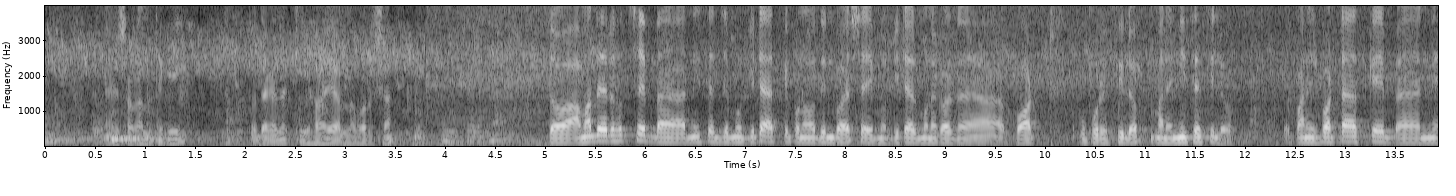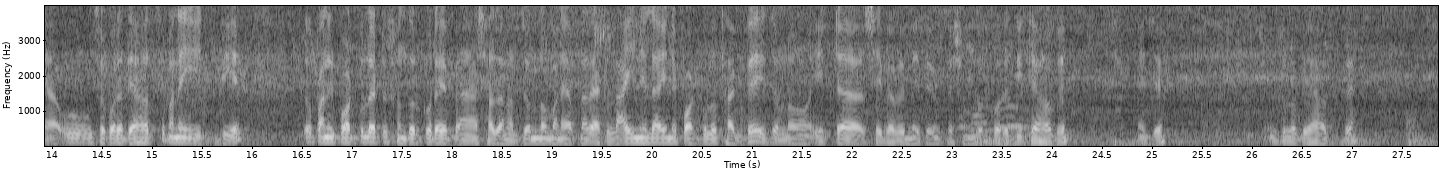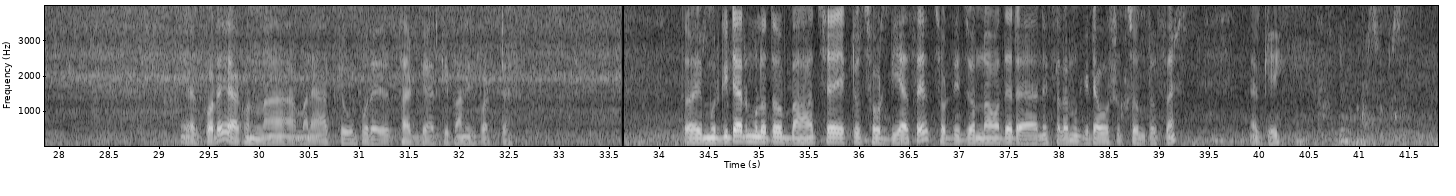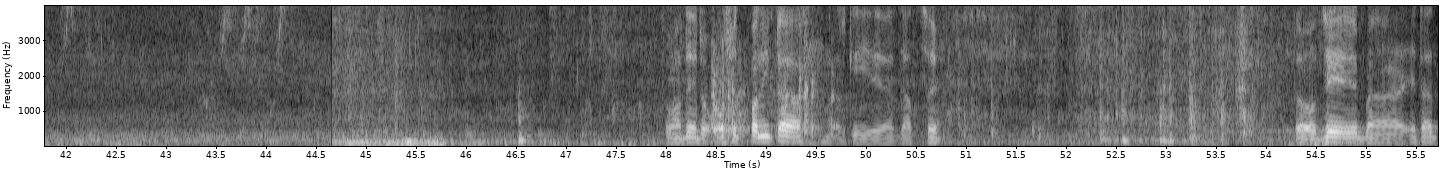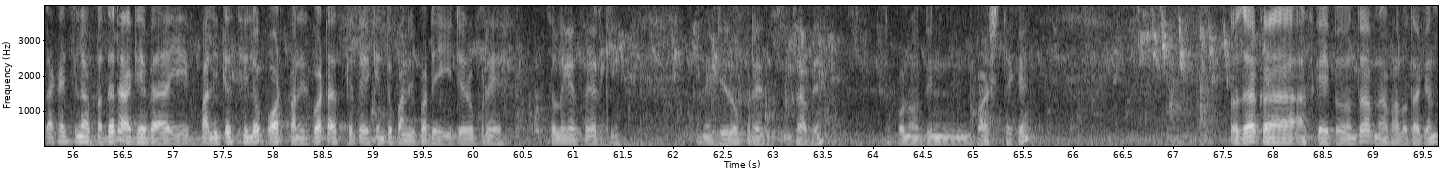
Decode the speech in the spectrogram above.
সকাল থেকেই। তো দেখা যাক কী হয়, আল্লাহ ভরসা। তো আমাদের হচ্ছে নিচের যে মুরগিটা, আজকে পনেরো দিন বয়স, এই মুরগিটার মনে করেন পট উপরে ছিল মানে নিচে ছিল। তো পানির পটটা আজকে উঁচু করে দেওয়া হচ্ছে মানে ইট দিয়ে। তো পানির পটগুলো একটু সুন্দর করে সাজানোর জন্য মানে আপনার এক লাইনে লাইনে পটগুলো থাকবে, এই জন্য ইটটা সেইভাবে মেপে মেপে সুন্দর করে দিতে হবে। এই যে, এগুলো দেওয়া হচ্ছে। এরপরে এখন মানে আজকে উপরে থাকবে আর কি পানির পটটা। তো এই মুরগিটার মূলত হচ্ছে একটু সর্দি আছে, সর্দির জন্য আমাদের নিচলা মুরগিটা ওষুধ চলতেছে আর কি। তো আমাদের ওষুধ পানিটা আর কি যাচ্ছে। তো যে এটা দেখাইছিলাম আপনাদের, আগে বালিতে ছিল পট, পানির পট, আজকে থেকে কিন্তু পানির পটে ইটের উপরে চলে গেছে আর কি। মানে ইটের উপরে যাবে পনেরো দিন বয়স থেকে। তো যাক আজকে এই পর্যন্ত, আপনারা ভালো থাকেন।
